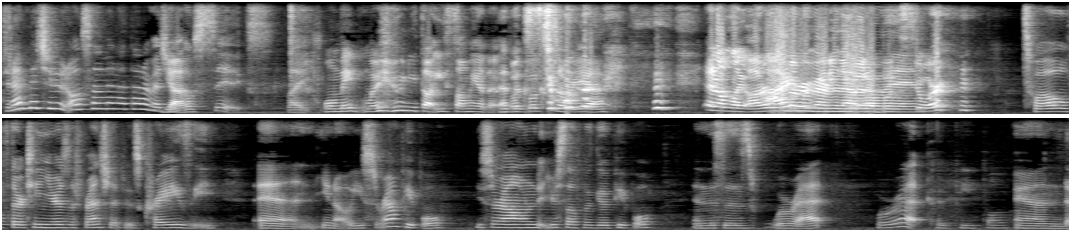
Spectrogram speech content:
Did I meet you at 07? I thought I met you Yeah. at 06. Like Well, maybe, maybe when you thought you saw me at the at the bookstore. bookstore, yeah. and I'm like, I don't I remember, remember meeting that you at a bookstore. 12, 13 years of friendship is crazy. And, you know, you surround people. You surround yourself with good people. And this is where we're at. Where we're at. Good people. and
